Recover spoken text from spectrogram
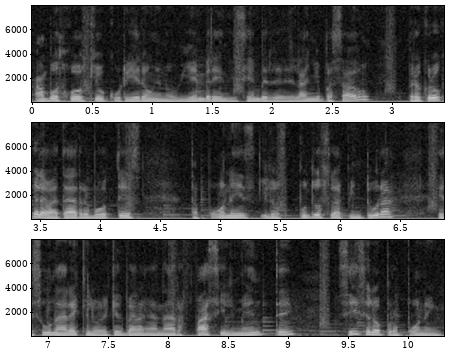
ambos juegos que ocurrieron en noviembre y en diciembre del año pasado, pero creo que la batalla de rebotes tapones y los puntos de la pintura es un área que los Lakers van a ganar fácilmente si se lo proponen.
